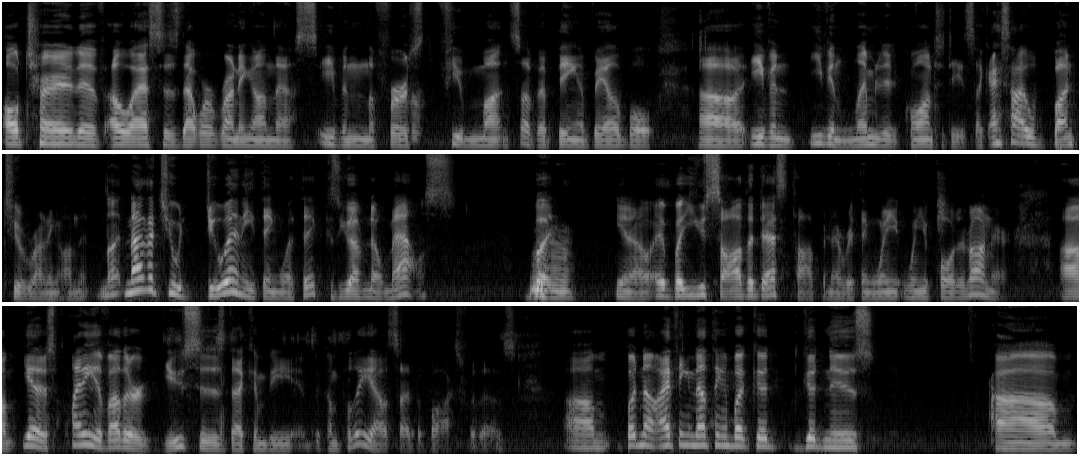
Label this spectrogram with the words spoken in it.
alternative OSs that were running on this, even in the first few months of it being available, uh, even even limited quantities. Like I saw Ubuntu running on it. Not, not that you would do anything with it because you have no mouse, but Mhm. you know, it- but you saw the desktop and everything when you when you pulled it on there. Um, yeah, there's plenty of other uses that can be completely outside the box for those. Um, but no, I think nothing but good good news. Um,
